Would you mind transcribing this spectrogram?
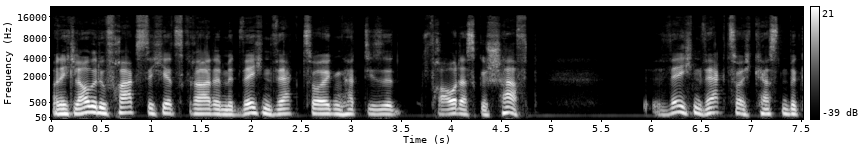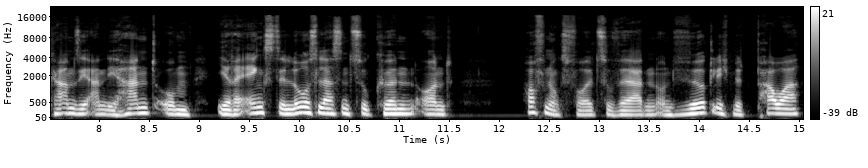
Und ich glaube, du fragst dich jetzt gerade, mit welchen Werkzeugen hat diese Frau das geschafft? Welchen Werkzeugkasten bekam sie an die Hand, um ihre Ängste loslassen zu können und hoffnungsvoll zu werden und wirklich mit Power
